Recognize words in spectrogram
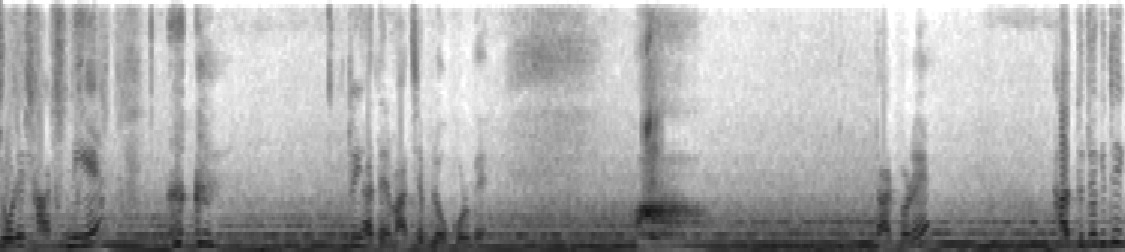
জোরে শ্বাস নিয়ে দুই হাতের মাঝে ব্লো করবে। তারপরে হাত দুটোকে ঠিক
